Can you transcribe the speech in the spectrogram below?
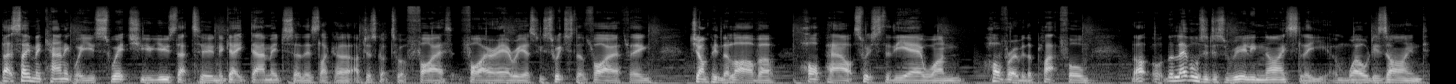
that same mechanic where you switch. You use that to negate damage. So there's like a I've just got to a fire fire area, so you switch to the fire thing, jump in the lava, hop out, switch to the air one, hover over the platform. The, the levels are just really nicely and well designed.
